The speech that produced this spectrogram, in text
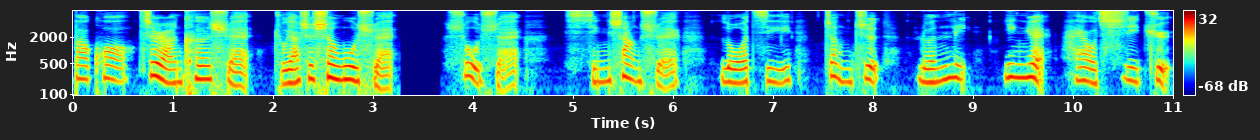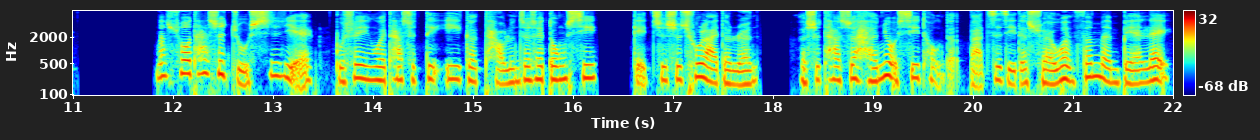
包括自然科学，主要是生物学、数学、形上学、逻辑、政治、伦理、音乐，还有戏剧。那说他是祖师爷，不是因为他是第一个讨论这些东西、给知识出来的人，而是他是很有系统的把自己的学问分门别类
